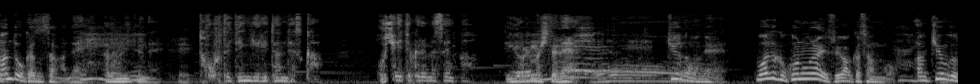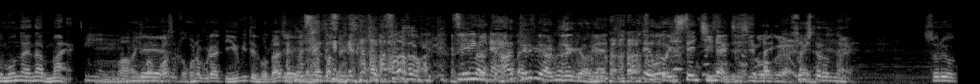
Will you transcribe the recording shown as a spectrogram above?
安藤和さんがね、あれ見てね、どこで手に入れたんですか？教えてくれませんか？って言われましてね。っていうのもね、わずかこのぐらいですよ、赤さんも。あの中国の問題になる前。まあ、今わずかこのぐらいって指でもラジオで分かんないです 今、テレビありませんからね。1センチ以内です。そしたらね、それを、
